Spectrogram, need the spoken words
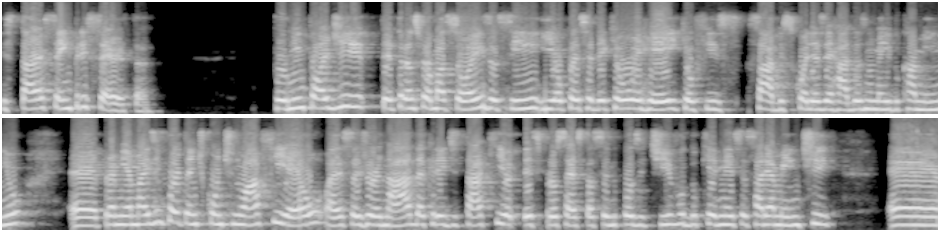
estar sempre certa. Por mim pode ter transformações assim e eu perceber que eu errei, que eu fiz, sabe, escolhas erradas no meio do caminho. É, para mim é mais importante continuar fiel a essa jornada, acreditar que esse processo está sendo positivo do que necessariamente é,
